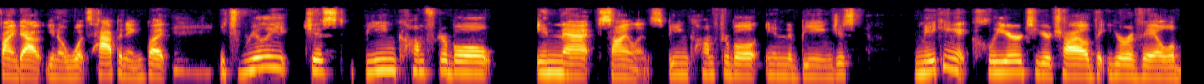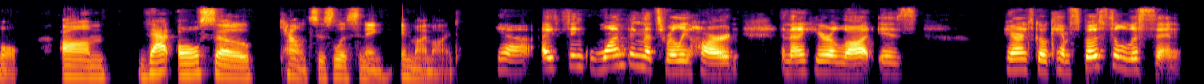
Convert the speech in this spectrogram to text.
find out you know what's happening but it's really just being comfortable in that silence being comfortable in the being just making it clear to your child that you're available. Um that also counts as listening in my mind. Yeah, I think one thing that's really hard and that I hear a lot is parents go, okay, I'm supposed to listen,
